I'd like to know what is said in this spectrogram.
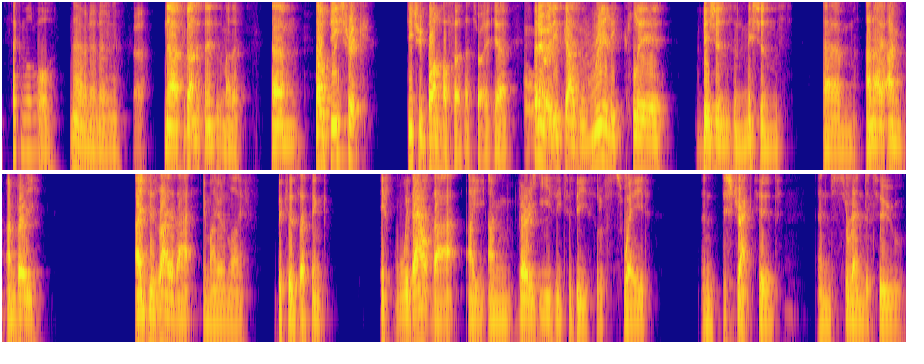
Second World War? No, no, no, no. Uh. No, I've forgotten his name. Doesn't matter. Um, oh, Dietrich, Dietrich Bonhoeffer. That's right. Yeah. But anyway, these guys with really clear visions and missions, um, and I, I'm I'm very. I desire that in my own life because I think if without that, I I'm very easy to be sort of swayed and distracted and surrender to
